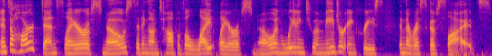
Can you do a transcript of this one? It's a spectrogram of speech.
It's a hard, dense layer of snow sitting on top of a light layer of snow and leading to a major increase in the risk of slides.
